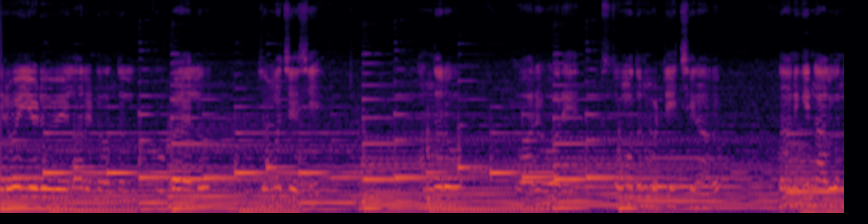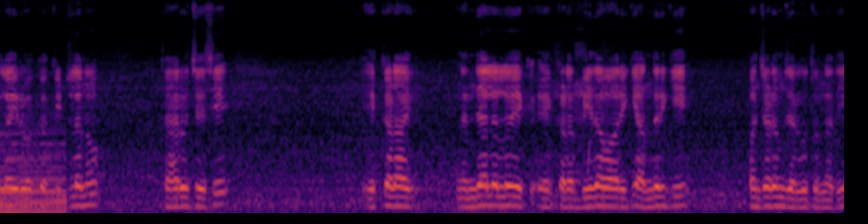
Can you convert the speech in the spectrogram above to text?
ఇరవై ఏడు వేల రెండు వందల రూపాయలు జమ చేసి అందరూ వారి వారి స్తోమతను బట్టి ఇచ్చినారు. దానికి నాలుగు వందల ఇరవై ఒక్క కిట్లను తయారు చేసి ఇక్కడ నంద్యాలలో ఇక్- ఇక్కడ బీదవారికి అందరికీ పంచడం జరుగుతున్నది.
